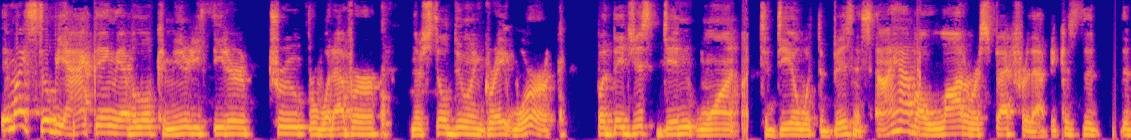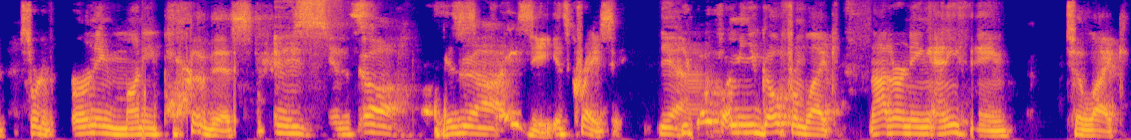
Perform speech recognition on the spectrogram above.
They might still be acting. They have a little community theater troupe or whatever. And they're still doing great work, but they just didn't want to deal with the business. And I have a lot of respect for that because the, the sort of earning money part of this is, is- oh is crazy. It's crazy. You yeah. go from, I mean, you go from like not earning anything to like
